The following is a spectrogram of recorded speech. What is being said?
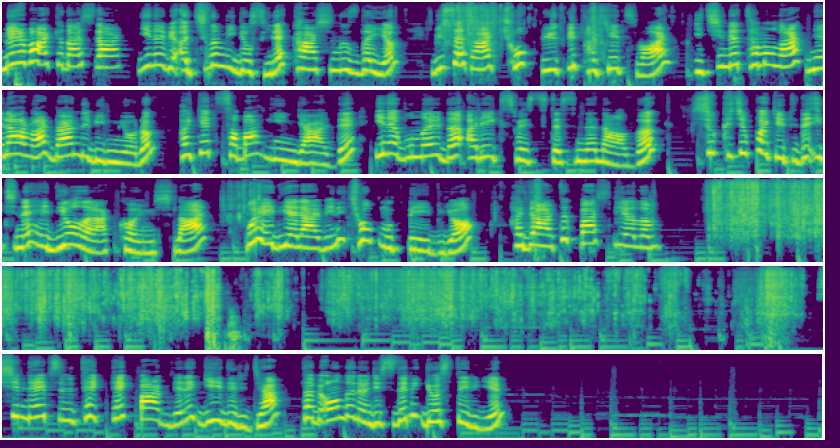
Merhaba arkadaşlar. Yine bir açılım videosu ile karşınızdayım. Bu sefer çok büyük bir paket var. İçinde tam olarak neler var ben de bilmiyorum. Paket sabahleyin geldi. Yine bunları da AliExpress sitesinden aldık. Şu küçük paketi de içine hediye olarak koymuşlar. Bu hediyeler beni çok mutlu ediyor. Hadi artık başlayalım. Şimdi hepsini tek tek Barbie'lere giydireceğim. Tabii ondan önce size bir göstereyim.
